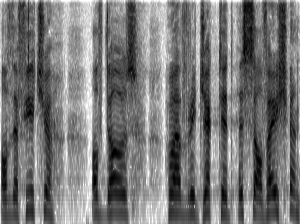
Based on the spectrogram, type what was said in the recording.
of the future of those who have rejected his salvation,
